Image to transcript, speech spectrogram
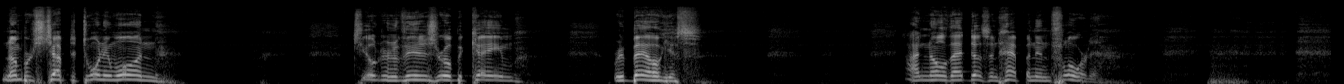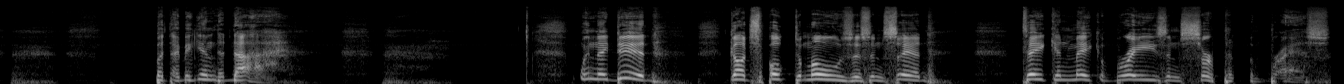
Numbers chapter 21. Children of Israel became rebellious. I know that doesn't happen in Florida. But they begin to die. When they did, God spoke to Moses and said, Take and make a brazen serpent of brass,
